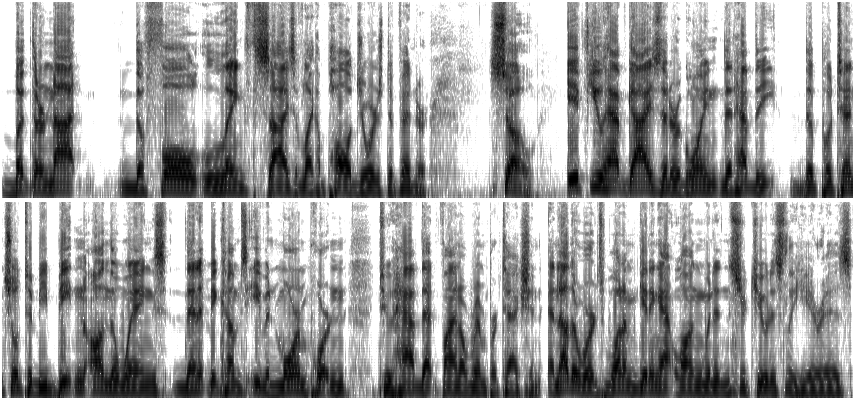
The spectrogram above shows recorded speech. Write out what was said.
but they're not the full length size of like a Paul George defender. So if you have guys that are going that have the the potential to be beaten on the wings, then it becomes even more important to have that final rim protection. In other words, what I'm getting at long-winded and circuitously here is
